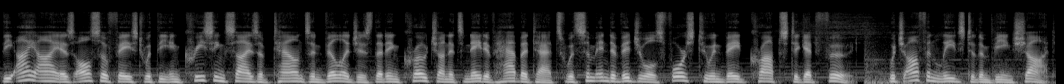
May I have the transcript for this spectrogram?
the Aye Aye is also faced with the increasing size of towns and villages that encroach on its native habitats with some individuals forced to invade crops to get food, which often leads to them being shot.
